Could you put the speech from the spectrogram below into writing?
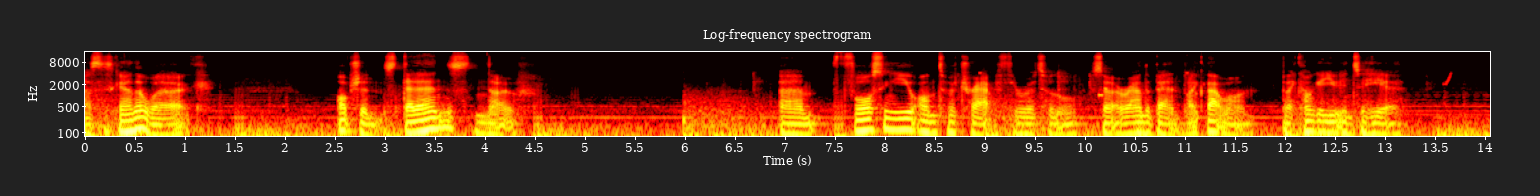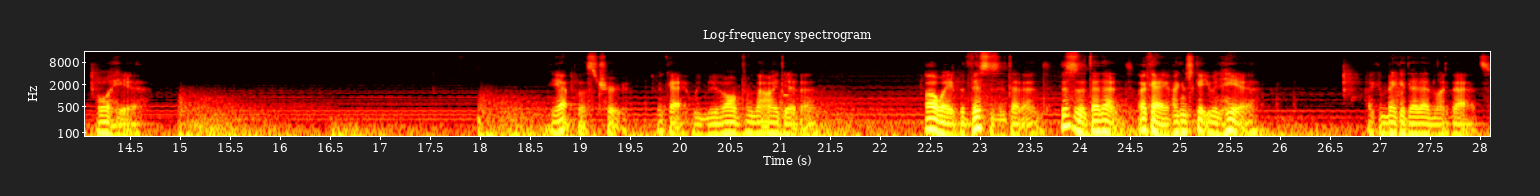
How's this gonna work? Options. Dead ends? No. Um, forcing you onto a trap through a tunnel, so around a bend, like that one, but I can't get you into here. Or here. Yep, that's true. Okay, we move on from that idea then. Oh wait, but this is a dead end. This is a dead end. Okay, if I can just get you in here, I can make a dead end like that.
